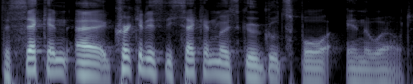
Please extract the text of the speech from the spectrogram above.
The second uh, cricket is the second most googled sport in the world.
